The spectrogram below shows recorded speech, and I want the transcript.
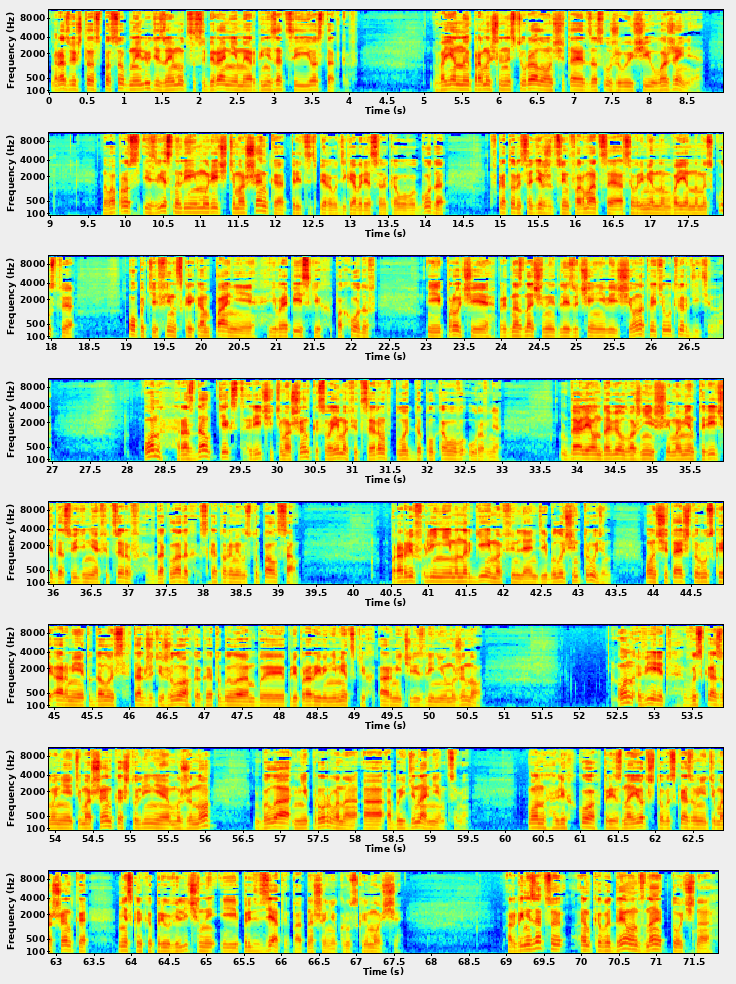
разве что способные люди займутся собиранием и организацией ее остатков. Военную промышленность Урала он считает заслуживающей уважения – на вопрос, известна ли ему речь Тимошенко от 31 декабря 1940 года, в которой содержится информация о современном военном искусстве, опыте финской кампании, европейских походов и прочие предназначенные для изучения вещи, он ответил утвердительно. Он раздал текст речи Тимошенко своим офицерам вплоть до полкового уровня. Далее он довел важнейшие моменты речи до сведения офицеров в докладах, с которыми выступал сам. Прорыв линии Маннергейма в Финляндии был очень труден. Он считает, что русской армии это далось так же тяжело, как это было бы при прорыве немецких армий через линию Мажино. Он верит в высказывание Тимошенко, что линия Мажино была не прорвана, а обойдена немцами. Он легко признает, что высказывания Тимошенко несколько преувеличены и предвзяты по отношению к русской мощи. Организацию НКВД он знает точно.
